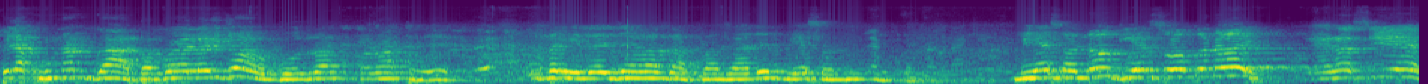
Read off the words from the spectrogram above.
પેલા ખૂના ગાભા પર લઈ જાઓ ગોદરા કરવા કહે એટલે એ લઈ જવા ગાભા ગાડે બે સડી બે સડો ઘેર સો નહીં. એરસી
